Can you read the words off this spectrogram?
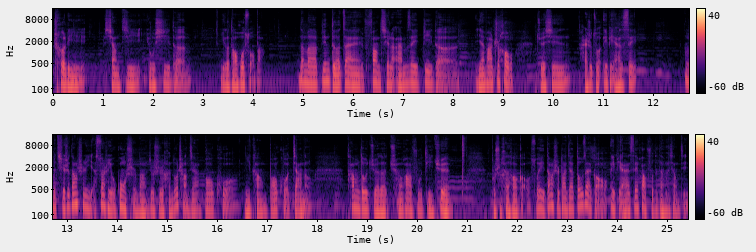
撤离相机游戏的一个导火索吧。那么宾得在放弃了 MZD 的研发之后，决心还是做 APS-C。那么其实当时也算是有共识吧，就是很多厂家，包括尼康、包括佳能，他们都觉得全画幅的确不是很好搞，所以当时大家都在搞 APS-C 画幅的单反相机。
